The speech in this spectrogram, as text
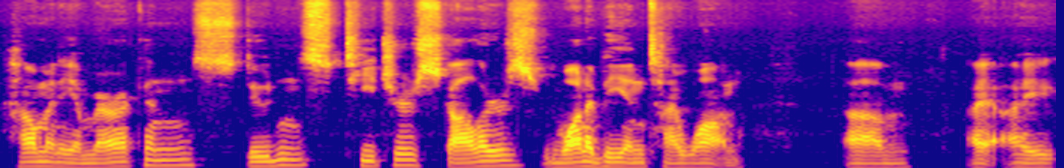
how many American students, teachers, scholars want to be in Taiwan. Um, I, I,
